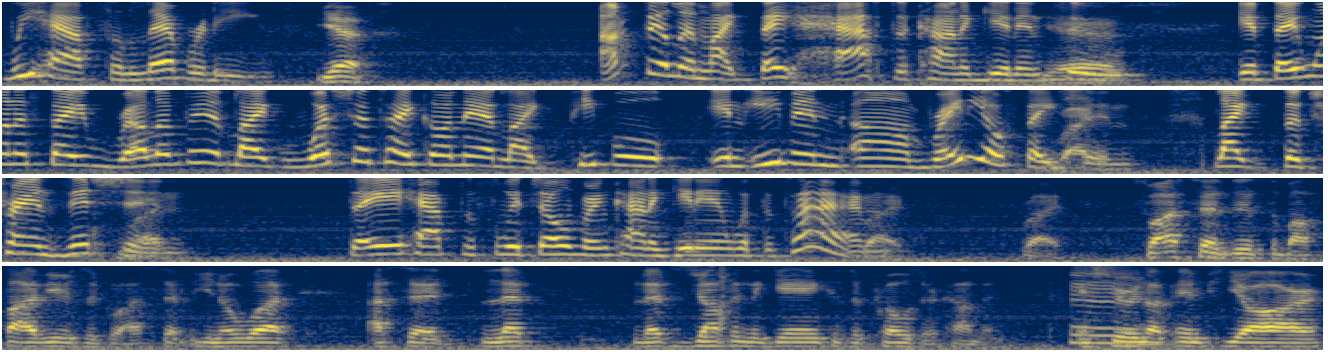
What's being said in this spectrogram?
we have celebrities Yes. i'm feeling like they have to kind of get into Yes. If they want to stay relevant like what's your take on that like people in even um, radio stations like the transition Right. they have to switch over and kind of get in with the times Right. Right. So I said this about five years ago. I said, you know what? I said, let's let's jump in the game because the pros are coming. And Hmm. sure enough, NPR,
